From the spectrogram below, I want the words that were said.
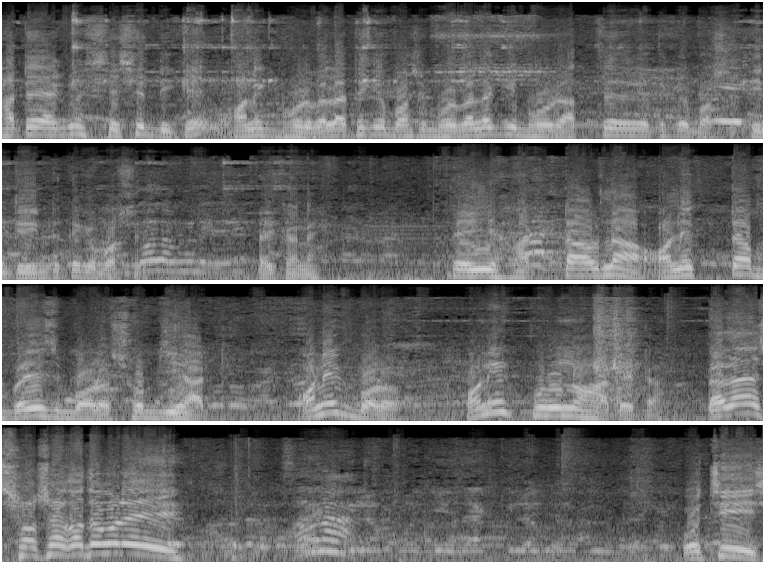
হাটে একদম শেষের দিকে অনেক ভোরবেলা থেকে বসে ভোরবেলা কি ভোর রাত্রে থেকে বসে তিনটে তিনটে থেকে বসে এখানে। এই হাটটাও না অনেকটা বেশ বড় সবজি হাট। অনেক বড় অনেক পুরনো হাট এটা। দাদা শশা কত করে? পঁচিশ।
